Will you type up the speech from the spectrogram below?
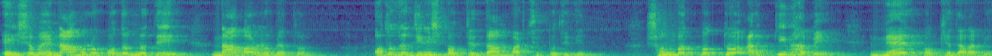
এই সময়ে না হলো পদোন্নতি, না বাড়লো বেতন। অথচ জিনিসপত্রের দাম বাড়ছে প্রতিদিন। সংবাদপত্র আর কীভাবে ন্যায়ের পক্ষে দাঁড়াবে?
